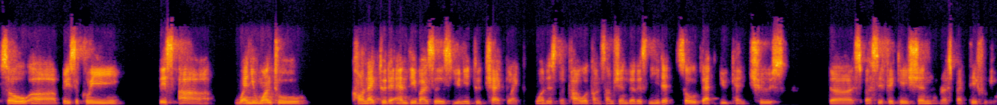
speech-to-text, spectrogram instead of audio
So uh, basically, these are when you want to connect to the end devices, you need to check like what is the power consumption that is needed so that you can choose the specification respectively.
